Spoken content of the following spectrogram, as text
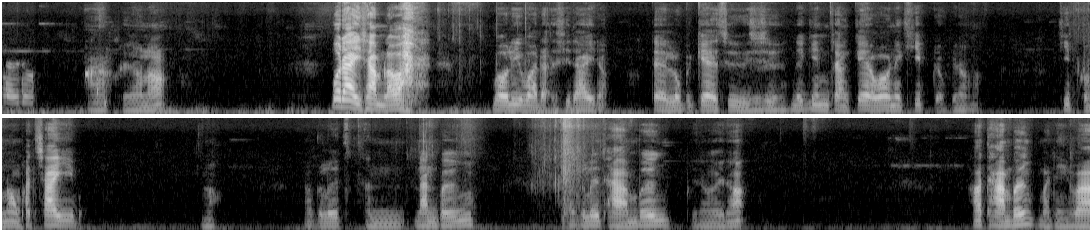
เลยดูอ่าไปแล้วเนาะบ่ได้ช้ำแล้วอะ บ่รีว่าได้สิได้เนาะแต่ลงไปแก้ชื่อซื่อๆได้ยินทางแก้วว่าในคลิปเดี๋ยวพี่น้องคลิปของน้องพัดชัยเนาะเราก็เลยนั่นเบิ้งเราก็เลยถามเบิ้งพี่น้องเอ้ยเนาะเขาถามเบิ้งบัดนี้ว่า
